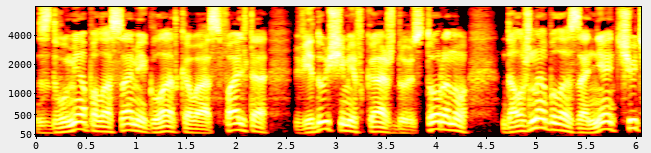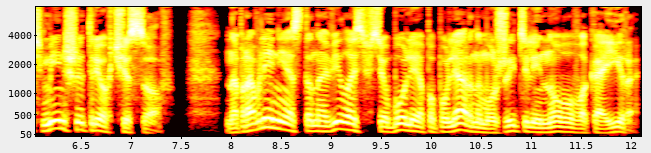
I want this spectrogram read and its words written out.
с двумя полосами гладкого асфальта, ведущими в каждую сторону, должна была занять чуть меньше трех часов. Направление становилось все более популярным у жителей Нового Каира,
